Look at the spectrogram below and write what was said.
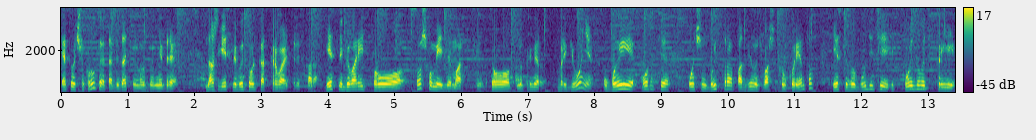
Это очень круто, это обязательно нужно внедрять даже если вы только открываете ресторан. Если говорить про social media маркетинг, то, например, в регионе вы можете очень быстро подвинуть ваших конкурентов, если вы будете использовать при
